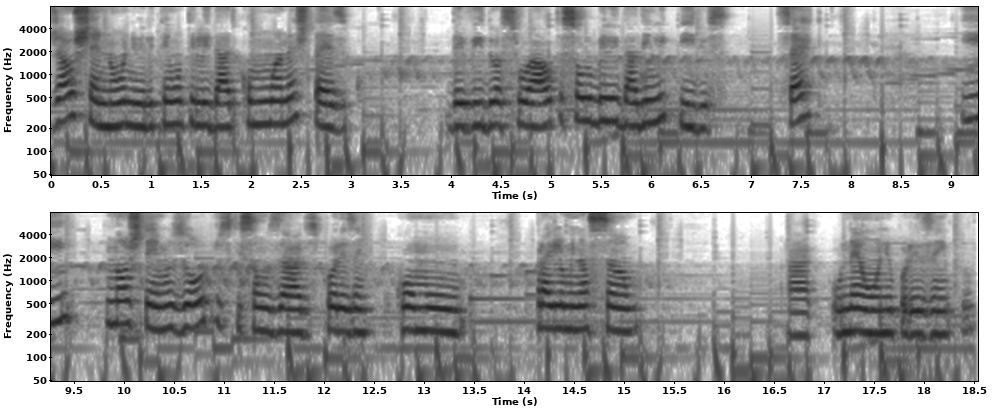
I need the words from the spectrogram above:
Já o xenônio, ele tem uma utilidade como um anestésico, devido à sua alta solubilidade em lipídios, certo? E nós temos outros que são usados, por exemplo, como para iluminação, a, o neônio, por exemplo,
